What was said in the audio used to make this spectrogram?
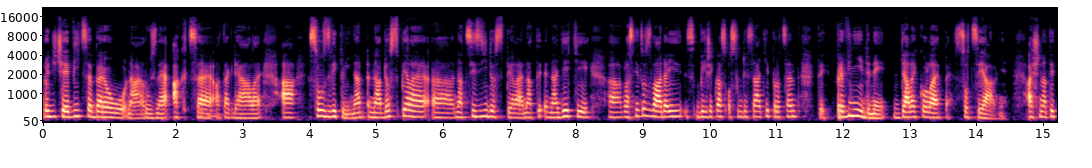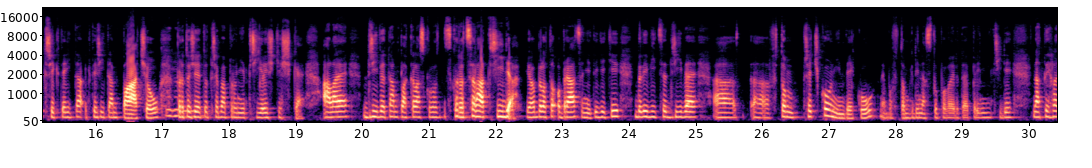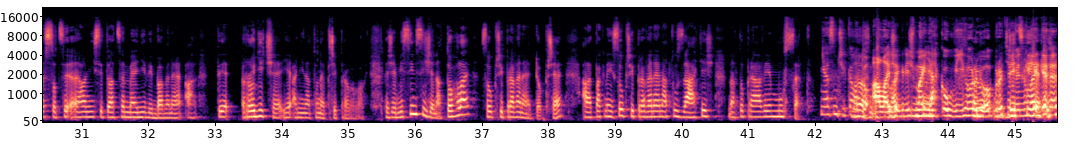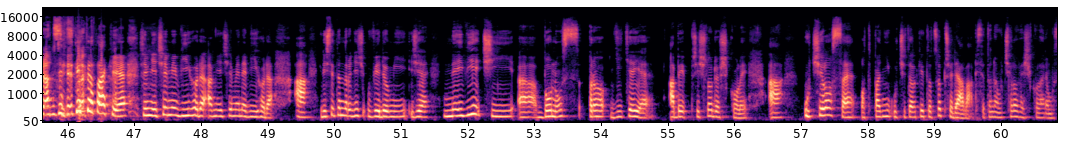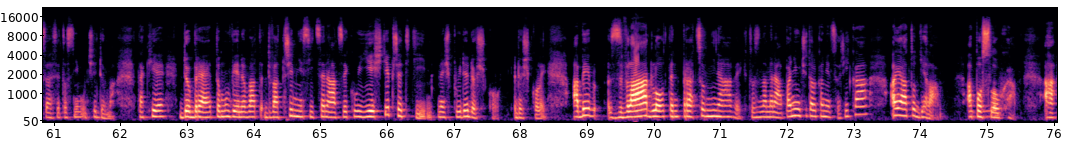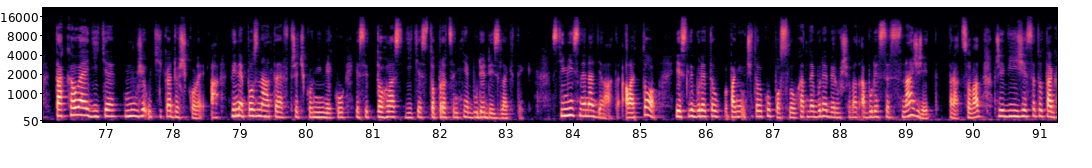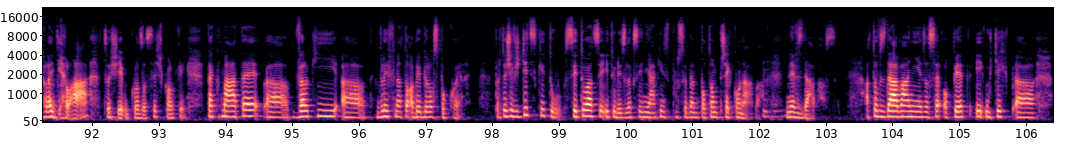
Rodiče více berou na různé akce a tak dále a jsou zvyklí na, na dospělé, na cizí dospělé, na, ty, na děti. Vlastně to zvládají, bych řekla, z 80% ty první dny daleko lépe sociálně až na ty tři, který ta, kteří tam pláčou, mm-hmm. protože je to třeba pro ně příliš těžké. Ale dříve tam plakala skoro, skoro celá třída. Jo? Bylo to obráceně. Ty děti byly více dříve v tom předškolním věku, nebo v tom, kdy nastupovaly do té první třídy, na tyhle sociální situace méně vybavené a ty rodiče je ani na to nepřipravovali. Takže myslím si, že na tohle jsou připravené dobře, ale pak nejsou připravené na tu zátěž, na to právě muset. Já jsem čekala no, to ale, že když mají nějakou výhodu no, oproti minulé je, generaci. Vždycky tak... to tak je, že v něčem je výhoda a v něčem je nevýhoda. A když si ten rodič uvědomí, že největší uh, bonus pro dítě je, aby přišlo do školy a učilo se od paní učitelky to, co předává, aby se to naučilo ve škole, nemusela se to s ním učit doma, tak je dobré tomu věnovat dva, tři měsíce nácviku ještě předtím, než půjde do školy do školy, aby zvládlo ten pracovní návyk. To znamená, paní učitelka něco říká a já to dělám a poslouchám. A takové dítě může utíkat do školy. A vy nepoznáte v předškolním věku, jestli tohle dítě stoprocentně bude dyslektik. S tím nic nenaděláte. Ale to, jestli bude to paní učitelku poslouchat, nebude vyrušovat a bude se snažit pracovat, protože ví, že se to takhle dělá, což je úkol zase školky, tak máte uh, velký uh, vliv na to, aby bylo spokojené protože vždycky tu situaci i tu dyslexii nějakým způsobem potom překonává. Mm-hmm. Nevzdává se. A to vzdávání je zase opět i u těch uh,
